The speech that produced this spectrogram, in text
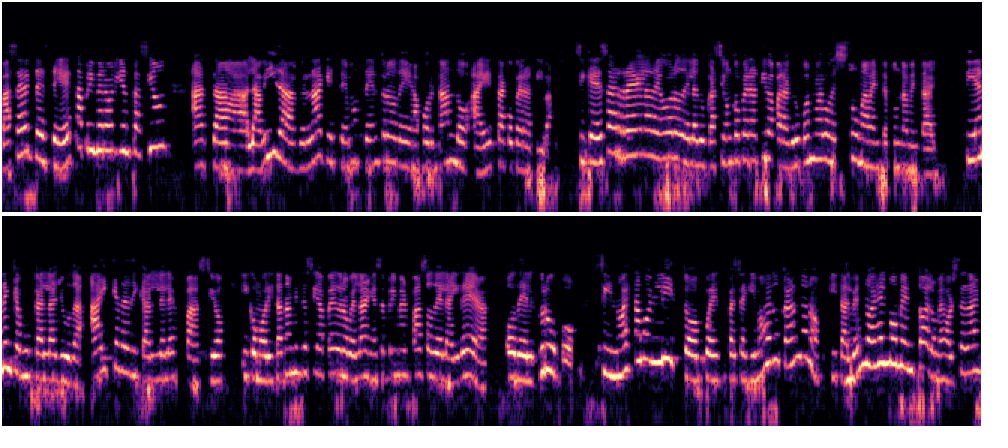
va a ser desde esta primera orientación hasta la vida, ¿verdad? Que estemos dentro de aportando a esta cooperativa. Así que esa regla de oro de la educación cooperativa para grupos nuevos es sumamente fundamental. Tienen que buscar la ayuda, hay que dedicarle el espacio y como ahorita también decía Pedro, ¿verdad? En ese primer paso de la idea o del grupo, si no estamos listos, pues, pues seguimos educándonos y tal vez no es el momento, a lo mejor se da en,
